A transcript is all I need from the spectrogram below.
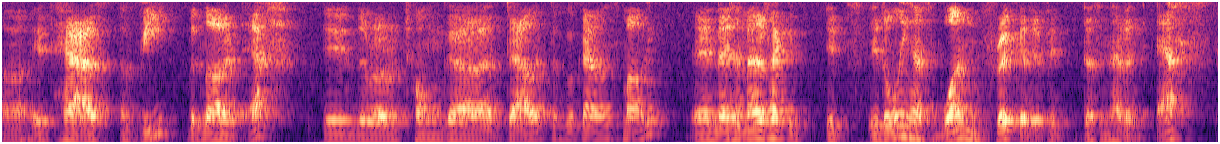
Uh, it has a V, but not an F in the Rarotonga dialect of Cook Islands Maori. And as a matter of fact, it, it's it only has one fricative. It doesn't have an S.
